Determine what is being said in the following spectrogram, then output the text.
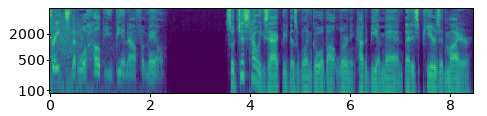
traits that will help you be an alpha male. So just how exactly does one go about learning how to be a man that his peers admire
